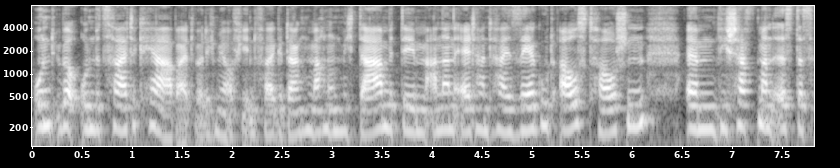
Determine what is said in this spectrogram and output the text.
Und über unbezahlte Care-Arbeit würde ich mir auf jeden Fall Gedanken machen und mich da mit dem anderen Elternteil sehr gut austauschen. Ähm, wie schafft man es, dass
